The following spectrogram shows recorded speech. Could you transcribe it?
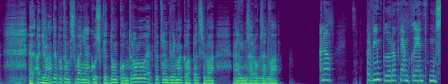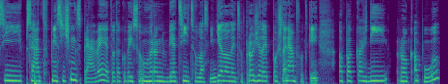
a děláte potom třeba nějakou zpětnou kontrolu, jak to těm dvěma klape třeba, já nevím, za rok, za dva? Ano, Prvním rok nám klient musí psát měsíční zprávy, je to takový souhrn věcí, co vlastně dělali, co prožili, pošle nám fotky a pak každý rok a půl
